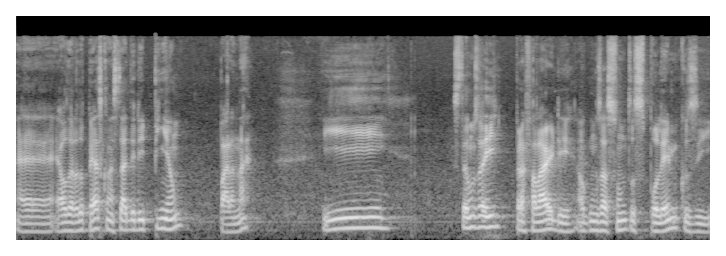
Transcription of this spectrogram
é, Eldorado Pesca, na cidade de Pinhão, Paraná. E estamos aí para falar de alguns assuntos polêmicos e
